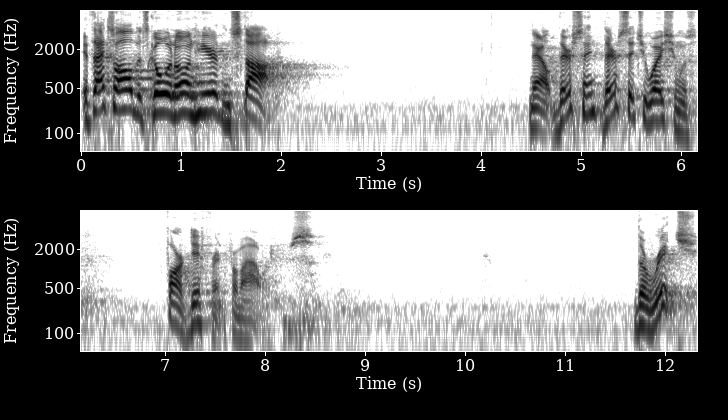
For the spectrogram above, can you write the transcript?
if that's all that's going on here, then stop. Now, their, their situation was far different from ours. The rich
